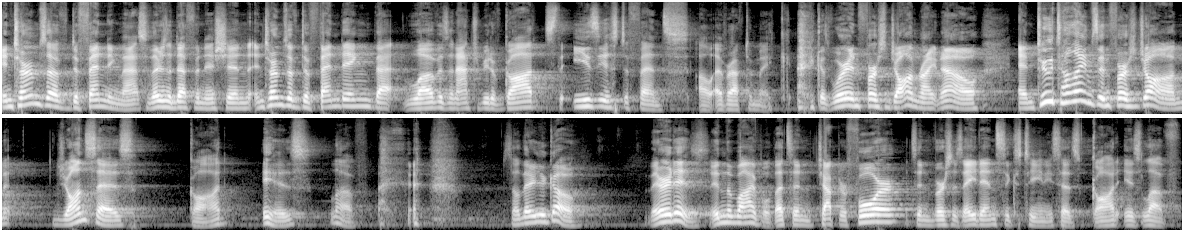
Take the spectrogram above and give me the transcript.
in terms of defending that, so there's a definition. In terms of defending that love is an attribute of God, it's the easiest defense I'll ever have to make. because we're in First John right now, and two times in First John, John says, God is love. so there you go. There it is in the Bible. That's in chapter 4, it's in verses 8 and 16. He says, God is love.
